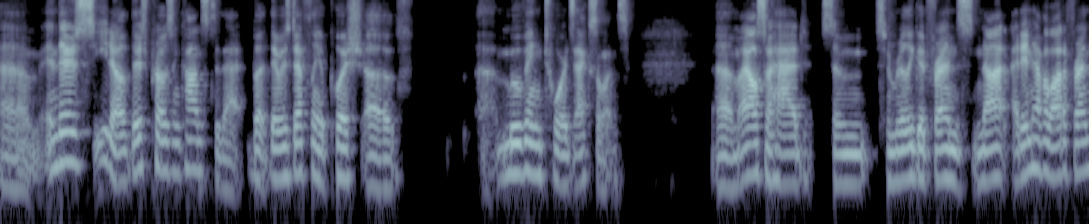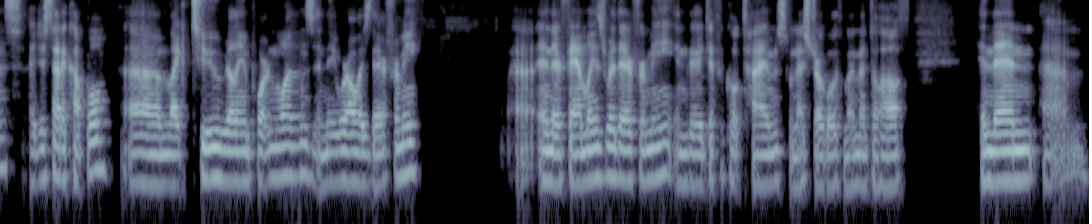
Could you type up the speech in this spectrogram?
um, and there's you know there's pros and cons to that but there was definitely a push of uh, moving towards excellence. Um, I also had some some really good friends. Not I didn't have a lot of friends. I just had a couple, um, like two really important ones, and they were always there for me. Uh, and their families were there for me in very difficult times when I struggled with my mental health. And then um,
